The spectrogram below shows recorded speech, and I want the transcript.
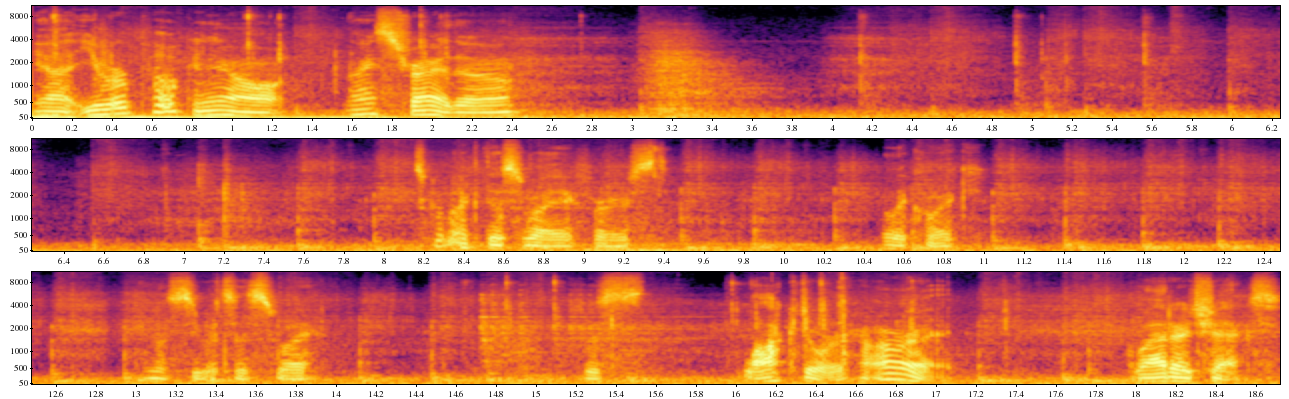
Yeah, you were poking out. Nice try, though. Let's go back this way first. Really quick. Let's see what's this way. Just lock door. Alright. Glad I checked.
